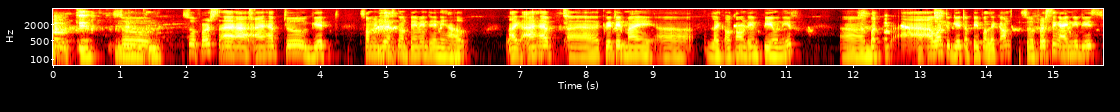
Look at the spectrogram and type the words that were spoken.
Okay. so Mhm. so first I I have to get some international payment anyhow like i have uh, created my uh, like account in Payoneer uh, but I, I want to get a PayPal account. So first thing I need is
